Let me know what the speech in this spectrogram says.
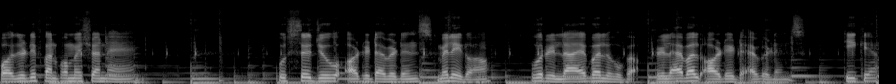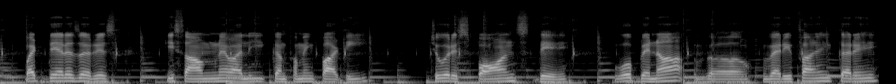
पॉजिटिव कंफर्मेशन है उससे जो ऑडिट एविडेंस मिलेगा, वो रिलायबल होगा। रिलायबल ऑडिट एविडेंस ठीक है? But there is a risk कि सामने वाली कंफर्मिंग पार्टी जो रिस्पॉन्स दे, वो बिना वेरीफाई करे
